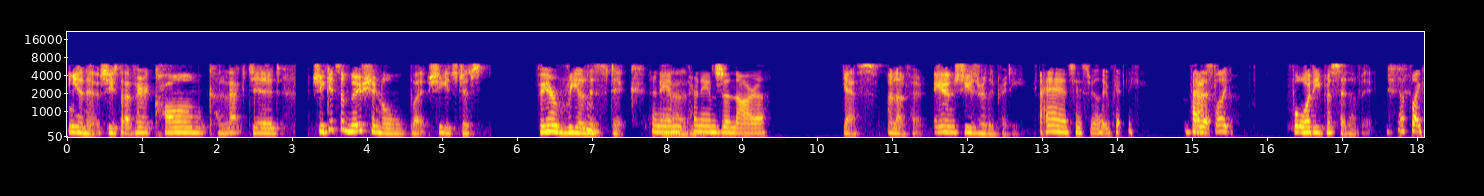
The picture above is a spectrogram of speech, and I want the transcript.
you know, she's that very calm, collected. She gets emotional, but she's just very hmm. realistic. Her name. Her and- name's Inara, Yes, I love her, and she's really pretty. and she's really pretty. That's like forty percent of it. That's like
